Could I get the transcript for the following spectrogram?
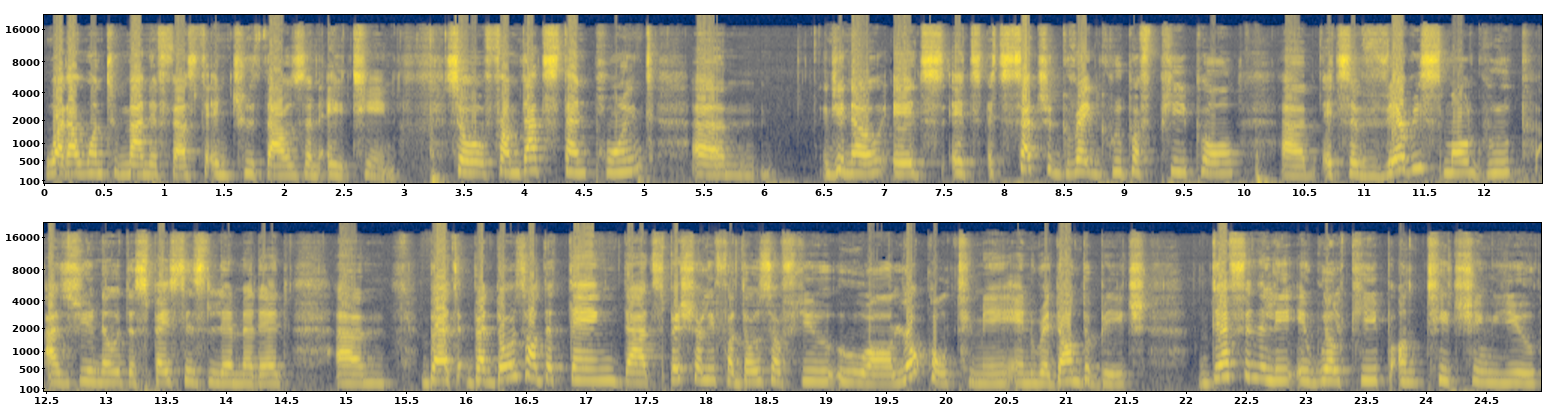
what I want to manifest in 2018. So from that standpoint, um, you know, it's it's it's such a great group of people. Uh, it's a very small group, as you know. The space is limited, um, but but those are the things that, especially for those of you who are local to me in Redondo Beach, definitely it will keep on teaching you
